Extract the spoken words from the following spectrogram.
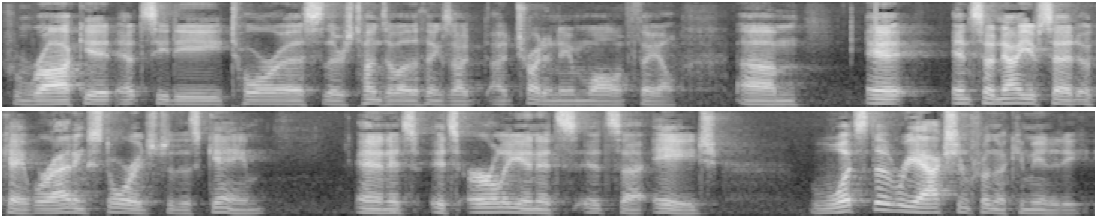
from Rocket, etcd, Torus. There's tons of other things. I I try to name them all and fail. Um, it, and so now you've said, okay, we're adding storage to this game, and it's it's early in its its uh, age. What's the reaction from the community?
